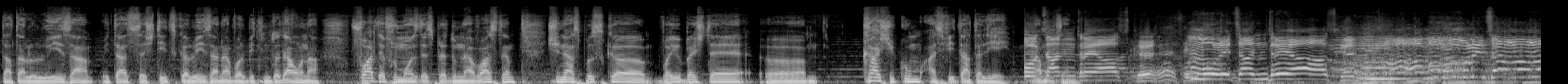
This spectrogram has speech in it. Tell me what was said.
tata lui Luiza, uitați să știți că Luiza ne-a vorbit întotdeauna foarte frumos despre dumneavoastră și ne-a spus că vă iubește uh, ca și cum ați fi tatăl ei. Mulița întrească, mulița întrească, mulița Hai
